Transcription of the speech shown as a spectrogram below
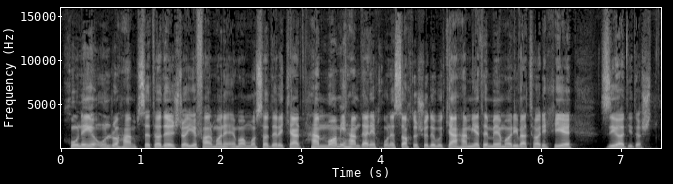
خونه اون رو هم ستاد اجرایی فرمان امام مصادره کرد. حمامی هم در این خونه ساخته شده بود که اهمیت معماری و تاریخی زیادی داشت.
